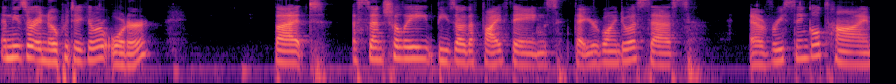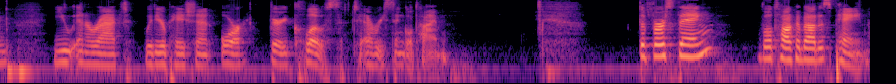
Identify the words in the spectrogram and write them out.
And these are in no particular order, but essentially, these are the five things that you're going to assess every single time you interact with your patient or very close to every single time. The first thing we'll talk about is pain.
